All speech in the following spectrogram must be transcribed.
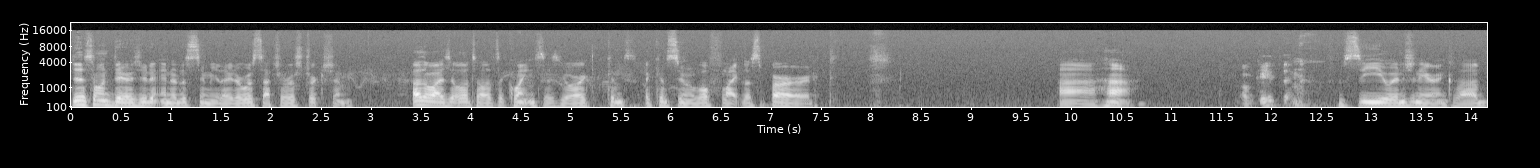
This one dares you to enter the simulator with such a restriction. Otherwise, it will tell its acquaintances you are a, cons- a consumable flightless bird. Uh huh. Okay then. From CU Engineering Club.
